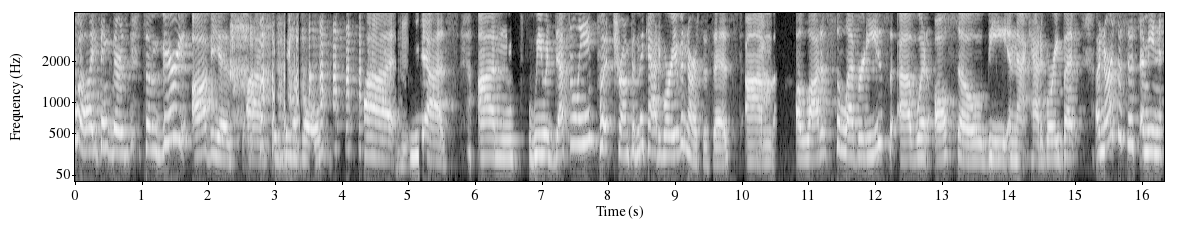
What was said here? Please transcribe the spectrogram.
Well i think there's some very obvious um, examples. Uh, yes. Um, we would definitely put trump in the category of a narcissist. Um, Yeah. A lot of celebrities uh, would also be in that category but a narcissist i mean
